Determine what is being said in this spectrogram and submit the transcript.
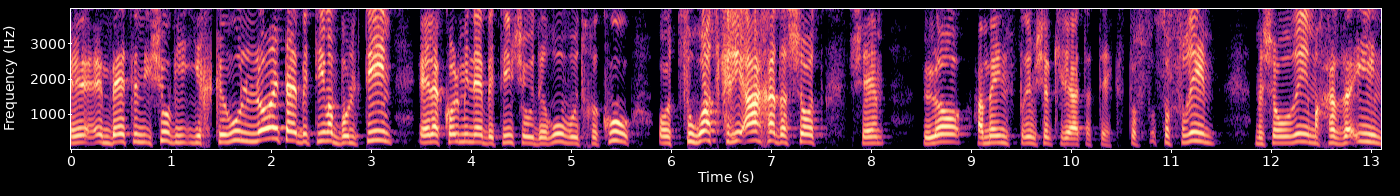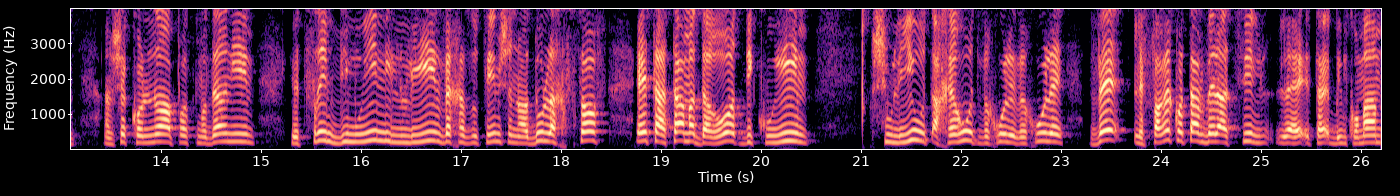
אה, הם בעצם, שוב, יחקרו לא את ההיבטים הבולטים, אלא כל מיני היבטים שהודרו והודחקו, או צורות קריאה חדשות שהם לא המיינסטרים של קריאת הטקסט. סופרים, משוררים, מחזאים, אנשי קולנוע פוסט-מודרניים, יוצרים דימויים מילוליים וחזותיים שנועדו לחשוף את האטם הדרות, דיכויים, שוליות, אחרות וכולי וכולי, ולפרק אותם ולהציב במקומם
